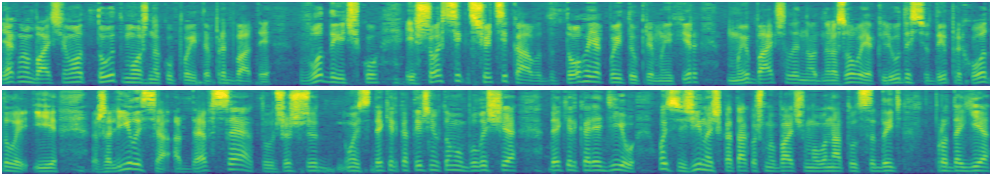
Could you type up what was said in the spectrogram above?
Як ми бачимо, тут можна купити, придбати водичку. І що, що цікаво, до того як вийти у прямий ефір, ми бачили неодноразово, як люди сюди приходили і жалілися. А де все? Тут же ж ось декілька тижнів тому були ще декілька рядів. Ось жіночка також ми бачимо, вона тут сидить, продає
